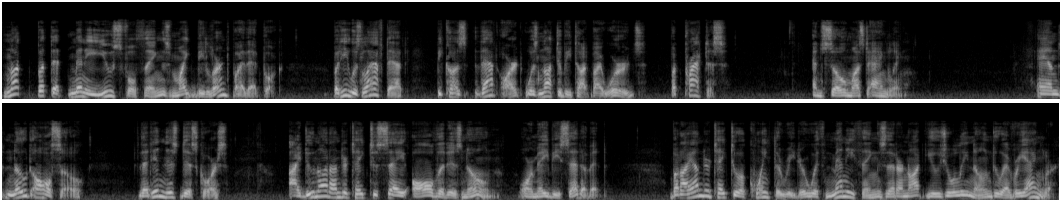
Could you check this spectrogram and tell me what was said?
Not but that many useful things might be learnt by that book, but he was laughed at because that art was not to be taught by words, but practice. And so must angling. And note also that in this discourse, I do not undertake to say all that is known, or may be said of it but I undertake to acquaint the reader with many things that are not usually known to every angler.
